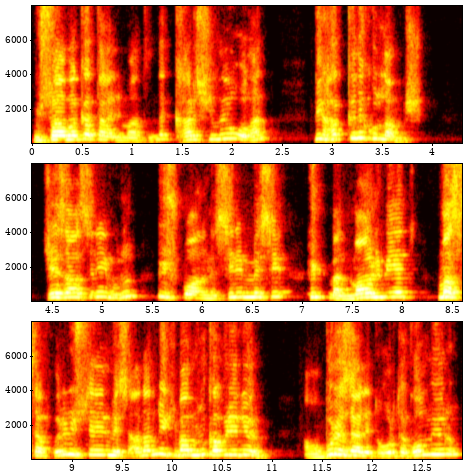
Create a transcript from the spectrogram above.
müsabaka talimatında karşılığı olan bir hakkını kullanmış. Cezası ne bunun? 3 puanının silinmesi, hükmen mağlubiyet, masrafların üstlenilmesi. Adam diyor ki ben bunu kabul ediyorum. Ama bu rezalete ortak olmuyorum.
